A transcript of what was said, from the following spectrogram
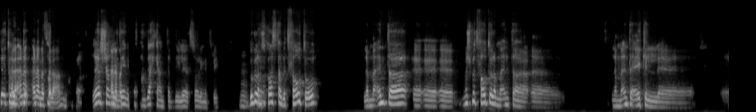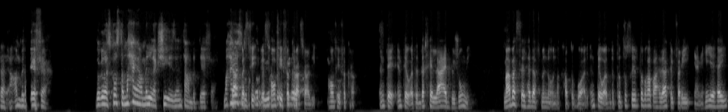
تقتل هلا أنا أنا مثلا غير شغلة ثانية بس عم بحكي عن التبديلات. sorry متري. دوغلاس كوستا بتفوته لما أنت مش بتفوته لما أنت لما أنت آكل عم بتدافع. دوغلاس كوستا ما حيعمل لك شيء إذا أنت عم بتدافع. ما حياخذ بس في بس هون في فكرة سعدي هون في فكرة. انت أنت وقت تدخل لاعب هجومي ما بس الهدف منه إنك تحط جوال. أنت وقت بتصير تضغط على هذاك الفريق. يعني هي هي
